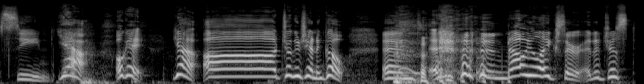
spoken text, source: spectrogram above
scene. Yeah, okay, yeah. Uh, Jung and Shannon go, and, and now he likes her, and it just,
